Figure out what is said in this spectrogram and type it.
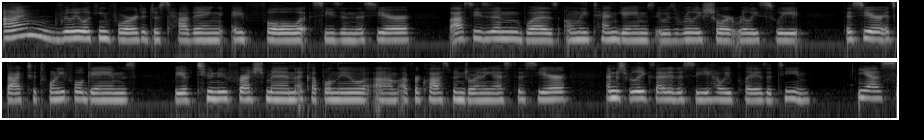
I'm really looking forward to just having a full season this year. Last season was only 10 games. It was really short, really sweet. This year it's back to 20 full games. We have two new freshmen, a couple new um, upperclassmen joining us this year. I'm just really excited to see how we play as a team. Yes,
